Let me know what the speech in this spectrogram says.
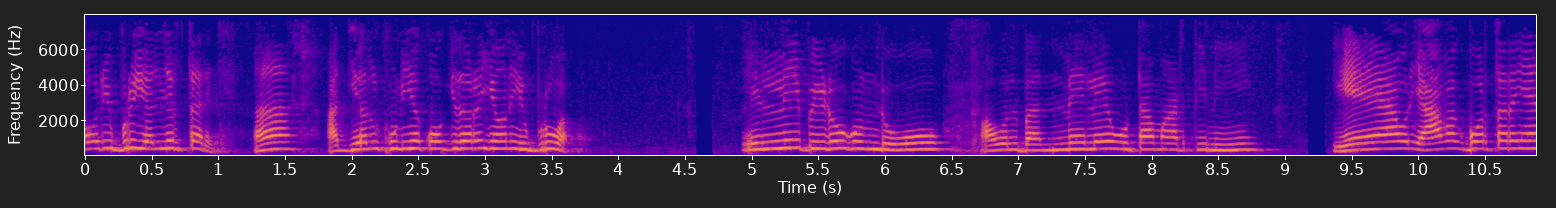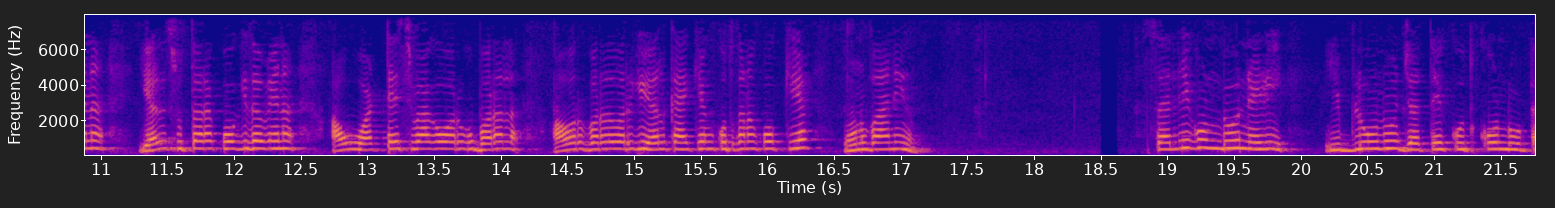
ಅವರಿಬ್ರು ಎಲ್ಲಿರ್ತಾರೆ? ಆ ಅದ್ ಎಲ್ಲಿ ಕುಣಿಯಕ್ಕೆ ಹೋಗಿದಾರೋ ಇವನು ಇಬ್ರು ಎಲ್ಲಿ ಬಿಡುಗುಂಡು ಅವಳು ಬಂದಮೇಲೆ ಊಟ ಮಾಡ್ತೀನಿ. ಏ ಅವ್ರು ಯಾವಾಗ ಬರ್ತಾರೆ ಏನ? ಎಲ್ಲಿ ಸುತ್ತಾರಕ್ ಹೋಗಿದಾವೇನ ಅವು ಹೊಟ್ಟೆ ಸಿವಾಗವರೆಗೂ ಬರಲ್ಲ. ಅವ್ರು ಬರೋವರೆಗೆ ಎಲ್ಲಿ ಕಾಯ್ಕೊಂಡ್ ಕುತ್ಕೊಳಕ್ ಹೋಗ್ತೀಯ? ಉಣ್ಣು ಬಾ ನೀವು ಸಲಿಗುಂಡು ನೆಡಿ ಇಬ್ಳೂನು ಜೊತೆ ಕುತ್ಕೊಂಡು ಊಟ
